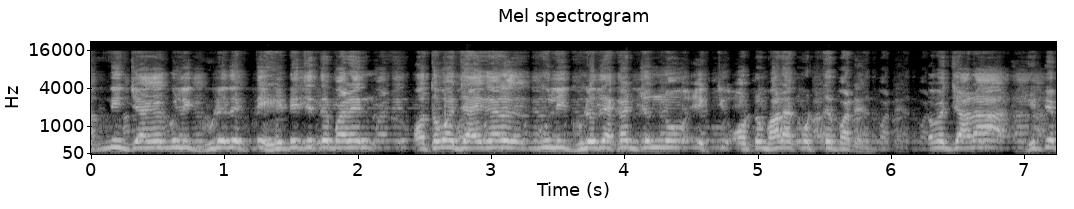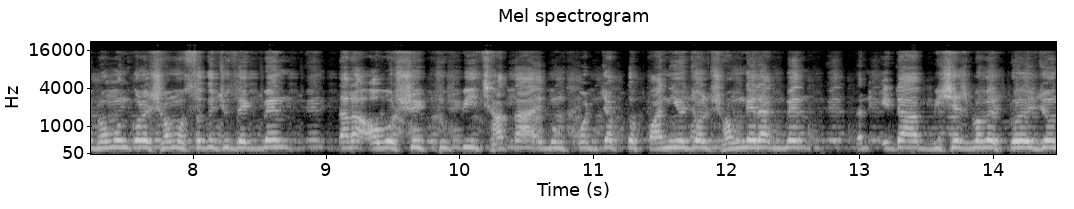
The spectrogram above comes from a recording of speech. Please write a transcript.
আপনি জায়গাগুলি ঘুরে দেখতে হেঁটে যেতে পারেন অথবা জায়গাগুলি ঘুরে দেখার জন্য একটি অটো ভাড়া করতে পারেন। তবে যারা হেঁটে ভ্রমণ করে সমস্ত কিছু দেখবেন, তারা অবশ্যই টুপি, ছাতা এবং পর্যাপ্ত পানীয় জল সঙ্গে রাখবেন। এটা বিশেষভাবে প্রয়োজন।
